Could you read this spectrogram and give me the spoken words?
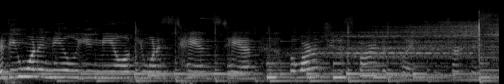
If you want to kneel, you kneel. If you want to stand, stand. But why don't you just find a place and start to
